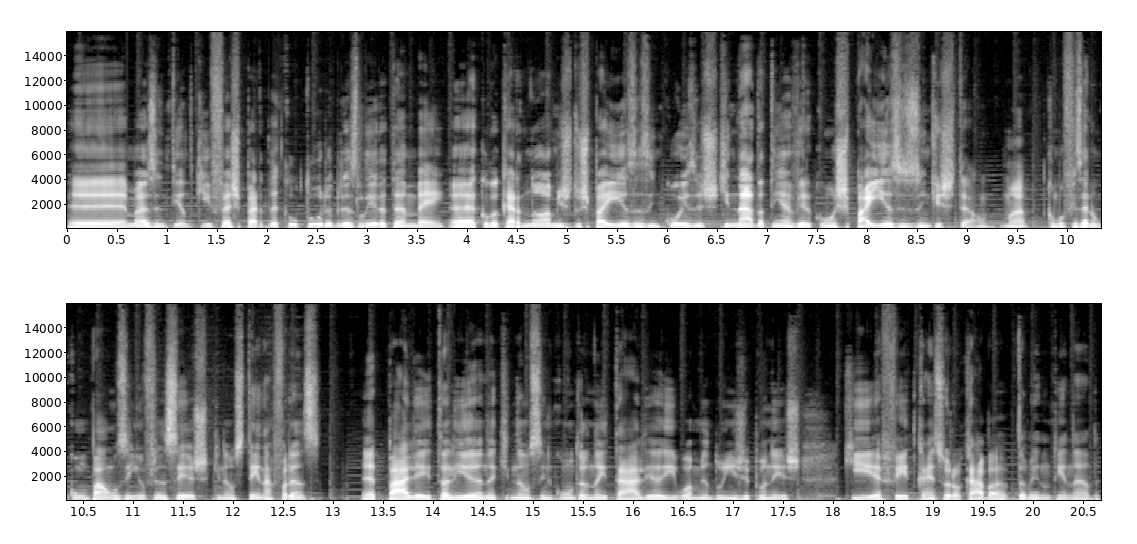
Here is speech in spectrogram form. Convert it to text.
uh, mas entendo que faz parte da cultura brasileira também uh, colocar nomes dos países em coisas que nada têm a ver com os países em questão, é? como fizeram com um pãozinho francês que não se tem na França, a palha italiana que não se encontra na Itália e o amendoim japonês que é feito cá em Sorocaba também não tem nada.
